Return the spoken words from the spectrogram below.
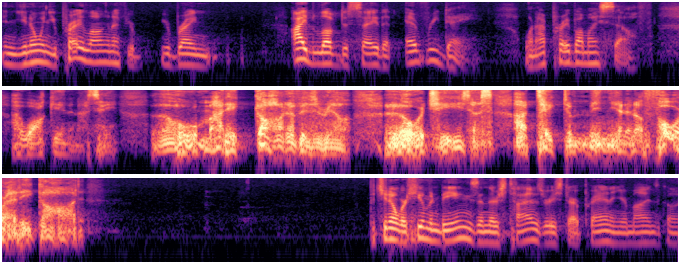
and you know, when you pray long enough, your, your brain, I'd love to say that every day when I pray by myself, I walk in and I say, Almighty God of Israel, Lord Jesus, I take dominion and authority, God. But you know, we're human beings, and there's times where you start praying and your mind's going,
